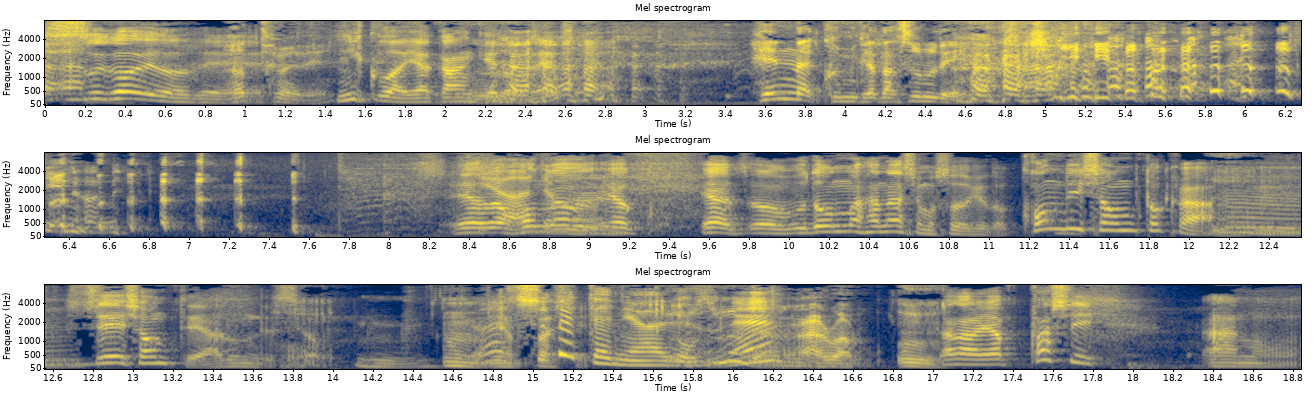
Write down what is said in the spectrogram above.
すごいので肉は焼かんけどね。変な組み方するで。いや、いやほんな、いや、いや、そのうどんの話もそうだけど、コンディションとか、シチュエーションってあるんですよ。うん、やっぱし。すべてにあるよね。あるある。うん。だからやっぱし、あの、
